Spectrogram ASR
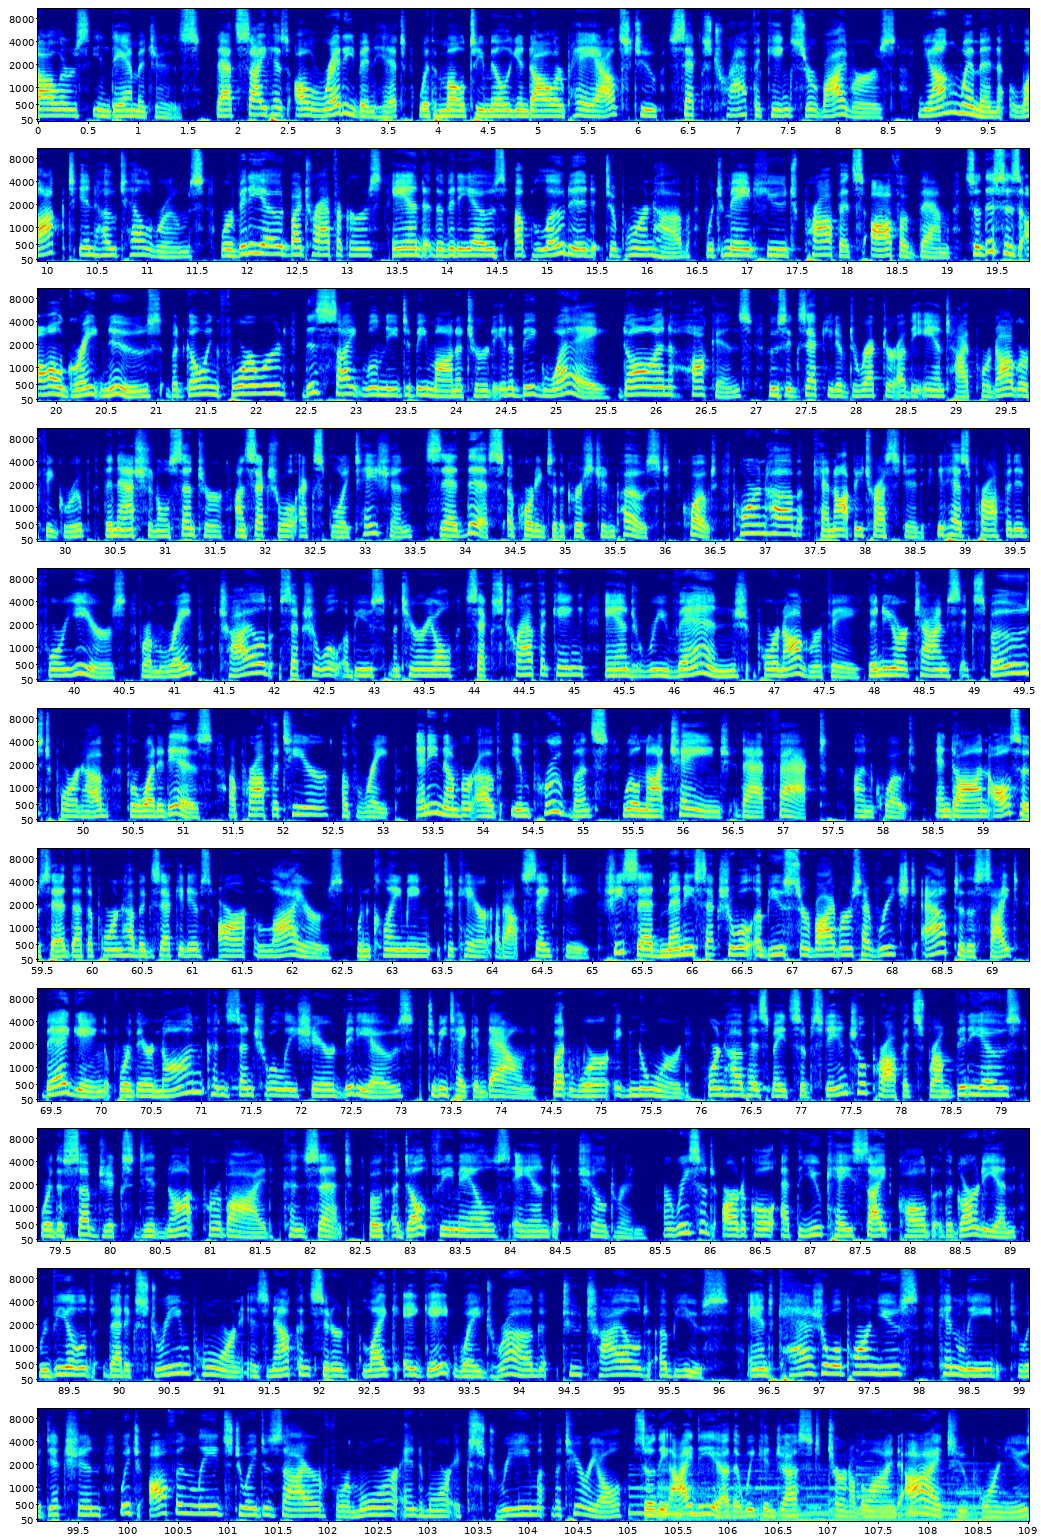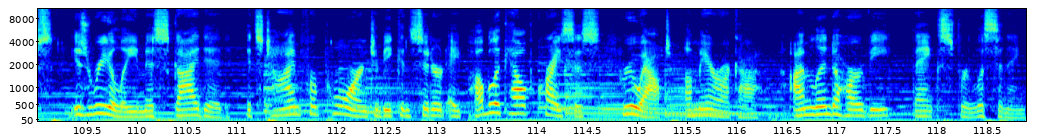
in damages. That site has already been hit with multi million dollar payouts to sex trafficking survivors. Young women locked in hotel rooms were videoed by traffickers and the videos uploaded to Pornhub, which made huge profits off of them. So this is all great news, but going forward, this site will need to be monitored in a big way. Dawn Hawkins, who's executive director of the anti pornography group, the National Center on Sexual Exploitation, said this, according to the Christian Post. Quote, Pornhub cannot be trusted. It has profited for years from rape, child sexual abuse material, sex trafficking, and revenge pornography. The New York Times exposed Pornhub for what it is a profiteer of rape. Any number of improvements will not change that fact. Unquote. And Dawn also said that the Pornhub executives are liars when claiming to care about safety. She said many sexual abuse survivors have reached out to the site begging for their non consensually shared videos to be taken down, but were ignored. Pornhub has made substantial profits from videos where the subjects did not provide consent, both adult females and children. A recent article at the UK site called The Guardian revealed that extreme porn is now considered like a gateway drug to child abuse, and casual porn use can lead to addiction, which often leads to a desire for more and more extreme material. So the idea that we can just turn a blind eye to porn use is really misguided. It's time for porn to be considered a public health crisis throughout America. I'm Linda Harvey. Thanks for listening.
